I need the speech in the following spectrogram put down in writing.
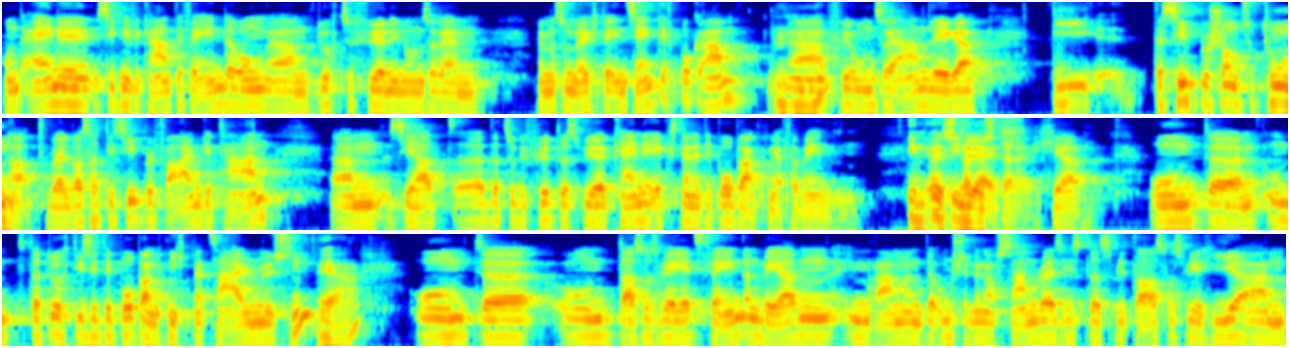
und eine signifikante Veränderung ähm, durchzuführen in unserem, wenn man so möchte, Incentive-Programm äh, für unsere Anleger, die äh, das Simple schon zu tun hat. Weil was hat die Simple vor allem getan? Ähm, sie hat äh, dazu geführt, dass wir keine externe Depotbank mehr verwenden. In Äh, Österreich. In Österreich, ja. Und, ähm, und dadurch diese Depotbank nicht mehr zahlen müssen. Ja. Und, äh, und das, was wir jetzt verändern werden im Rahmen der Umstellung auf Sunrise, ist, dass wir das, was wir hier an,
